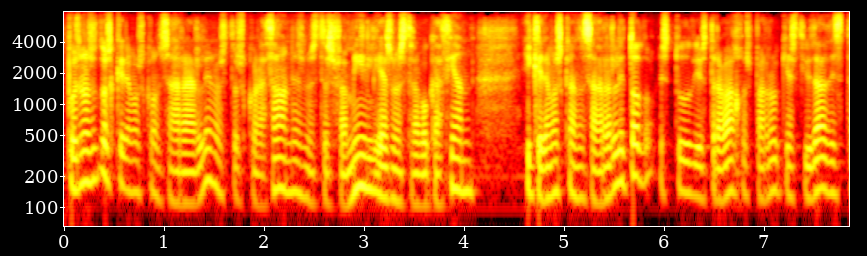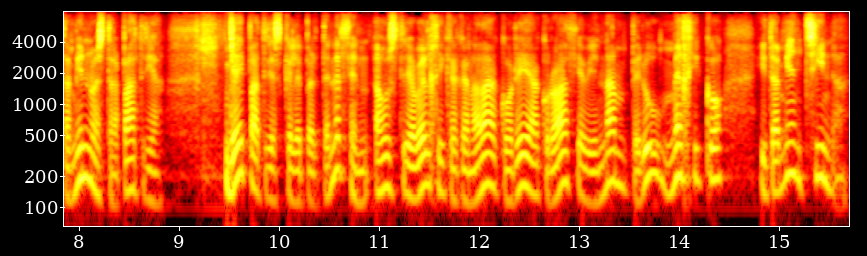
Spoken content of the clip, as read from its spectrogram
Pues nosotros queremos consagrarle nuestros corazones, nuestras familias, nuestra vocación, y queremos consagrarle todo, estudios, trabajos, parroquias, ciudades, también nuestra patria. Ya hay patrias que le pertenecen, Austria, Bélgica, Canadá, Corea, Croacia, Vietnam, Perú, México y también China.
